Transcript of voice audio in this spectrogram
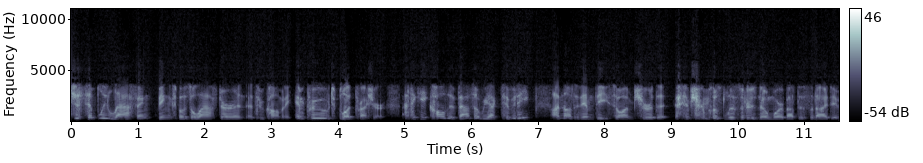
just simply laughing, being exposed to laughter and, and through comedy, improved blood pressure. I think he called it vasoreactivity. I'm not an MD, so I'm sure that I'm sure most listeners know more about this than I do.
